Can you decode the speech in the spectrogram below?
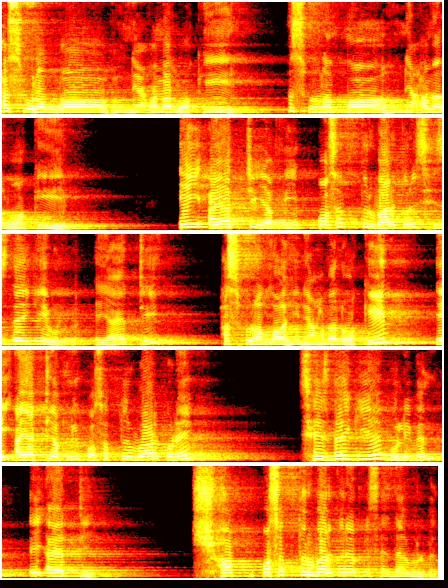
হাসবুন আল্লাহ নিয়ামাল ওয়াকিল। হাসবুন আল্লাহ নিয়ামাল ওয়াকিল। এই আয়াতটি আপনি পঁচাত্তর বার করে সিজদায় গিয়ে বলবেন। এই আয়াতটি হাসবুন আল্লাহ নিয়ামাল ওয়াকিল, এই আয়াতটি আপনি পঁচাত্তর বার করে সেজদায় গিয়ে বলিবেন, এই আয়াতটি সব পঁচাত্তর বার করে আপনি সেজদায় বলবেন।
